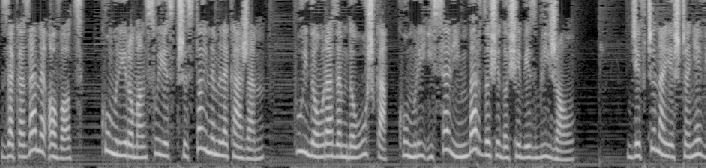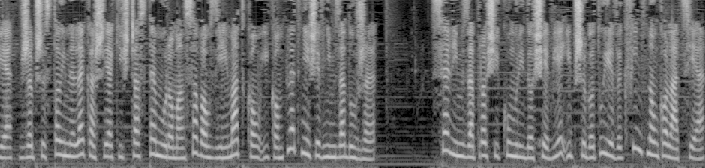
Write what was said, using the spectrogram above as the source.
Zakazany owoc. Kumri romansuje z przystojnym lekarzem. Pójdą razem do łóżka, Kumri i Selim bardzo się do siebie zbliżą. Dziewczyna jeszcze nie wie, że przystojny lekarz jakiś czas temu romansował z jej matką i kompletnie się w nim zadurzy. Selim zaprosi Kumri do siebie i przygotuje wykwintną kolację.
